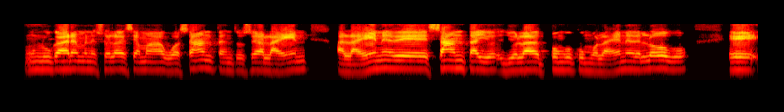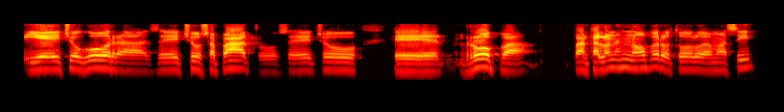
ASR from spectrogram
un, lugar en Venezuela que se llama Agua Santa, entonces a la N, a la N de Santa yo, yo la pongo como la N del logo eh, y he hecho gorras, he hecho zapatos, he hecho eh, ropa, pantalones no, pero todo lo demás sí.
